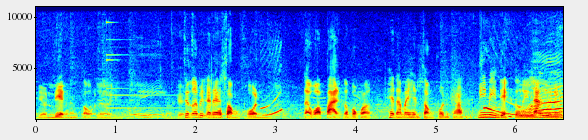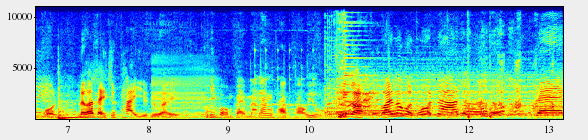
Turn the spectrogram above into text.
เดี๋ยวเลี้ยงทั้งโต๊ะเลยโอเคซึ่งก็มีกันได้สองคน แต่ว่าป่านก็บอกว่าเฮ้ยทำไมเห็นสองคนครับนี่มีเด็กตรงนี้นั่งอยู่หนึ่งคน แล้วก็ใส่ชุดไทยอยู่ด้วยที่ผมแปะมานั่งทับเขาอยู่ จริงเหรอไว้เราขอโทษนะเธอแดง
